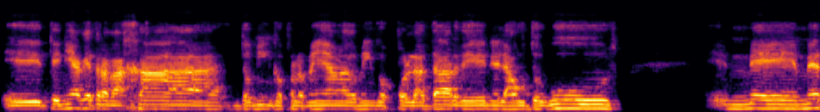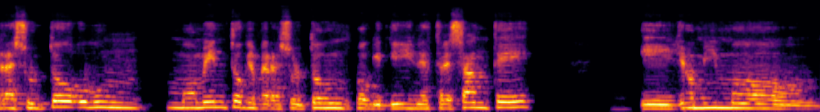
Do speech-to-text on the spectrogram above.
eh, tenía que trabajar domingos por la mañana, domingos por la tarde en el autobús. Eh, me, me resultó, hubo un momento que me resultó un poquitín estresante y yo mismo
